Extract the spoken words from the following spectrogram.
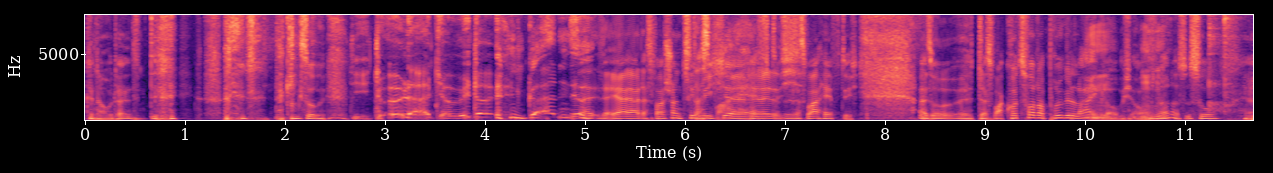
Genau, da, da ging so, die Töle hat ja wieder im Garten. Ja, ja, das war schon ziemlich, war äh, heftig. das war heftig. Also, äh, das war kurz vor der Prügelei, Mhm. glaube ich auch. Ne? Das ist so, ja.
